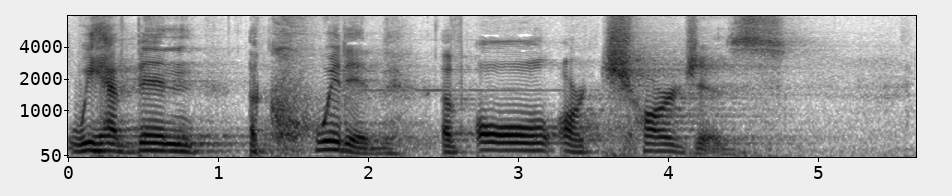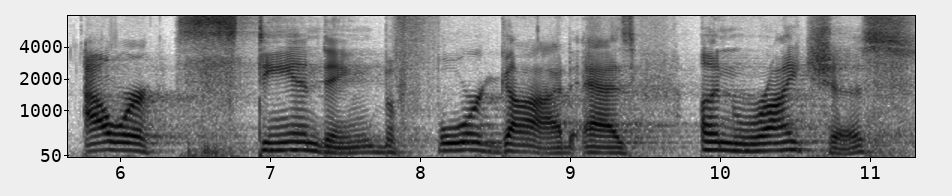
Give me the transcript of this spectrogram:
we have been acquitted of all our charges. Our standing before God as unrighteous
